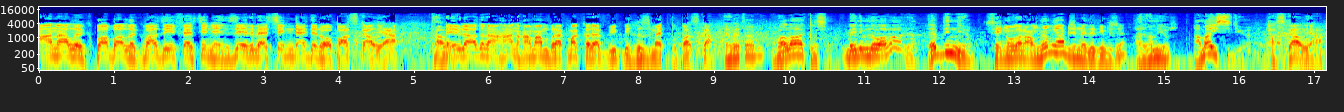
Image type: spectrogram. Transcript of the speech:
analık babalık vazifesinin zirvesindedir o Pascal ya. Tabii. Evladına han hamam bırakmak kadar büyük bir hizmet bu Pascal. Evet abi. Vallahi haklısın. Benim Noah var ya hep dinliyor. Senin olan anlıyor mu ya bizim ne dediğimizi? Anlamıyor. Ama hissediyor. Pascal ya.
